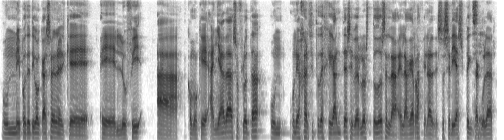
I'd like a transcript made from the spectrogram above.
un hipotético caso en el que eh, Luffy a- como que añada a su flota un, un ejército de gigantes y verlos todos en la, en la guerra final. Eso sería espectacular.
